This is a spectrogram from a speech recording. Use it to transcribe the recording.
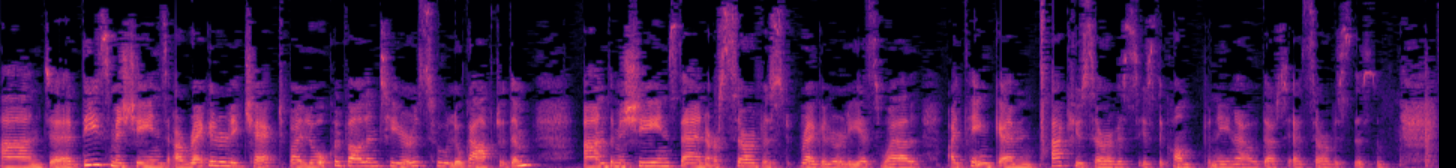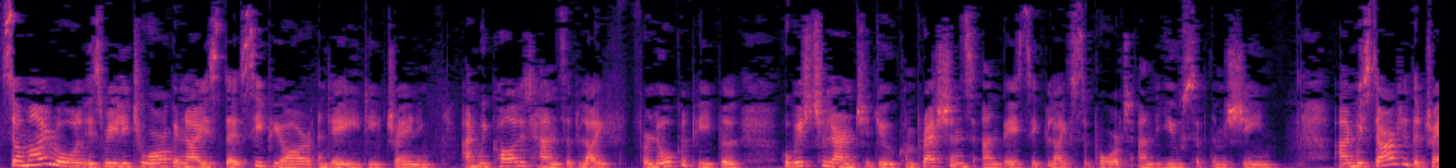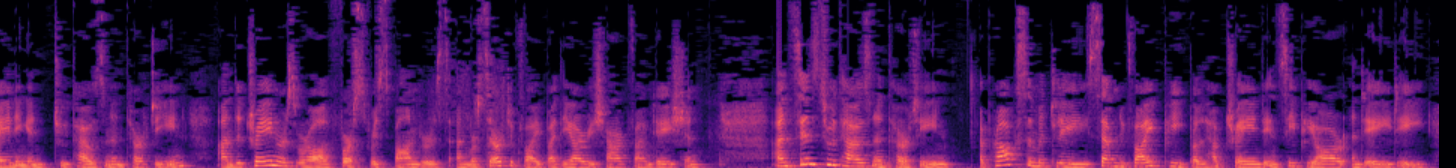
And uh, these machines are regularly checked by local volunteers who look after them and the machines then are serviced regularly as well. I think um, AccuService is the company now that uh, services them. So my role is really to organise the CPR and AED training, and we call it Hands of Life for local people who wish to learn to do compressions and basic life support and the use of the machine. And we started the training in 2013, and the trainers were all first responders and were certified by the Irish Heart Foundation. And since 2013, approximately 75 people have trained in CPR and AED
